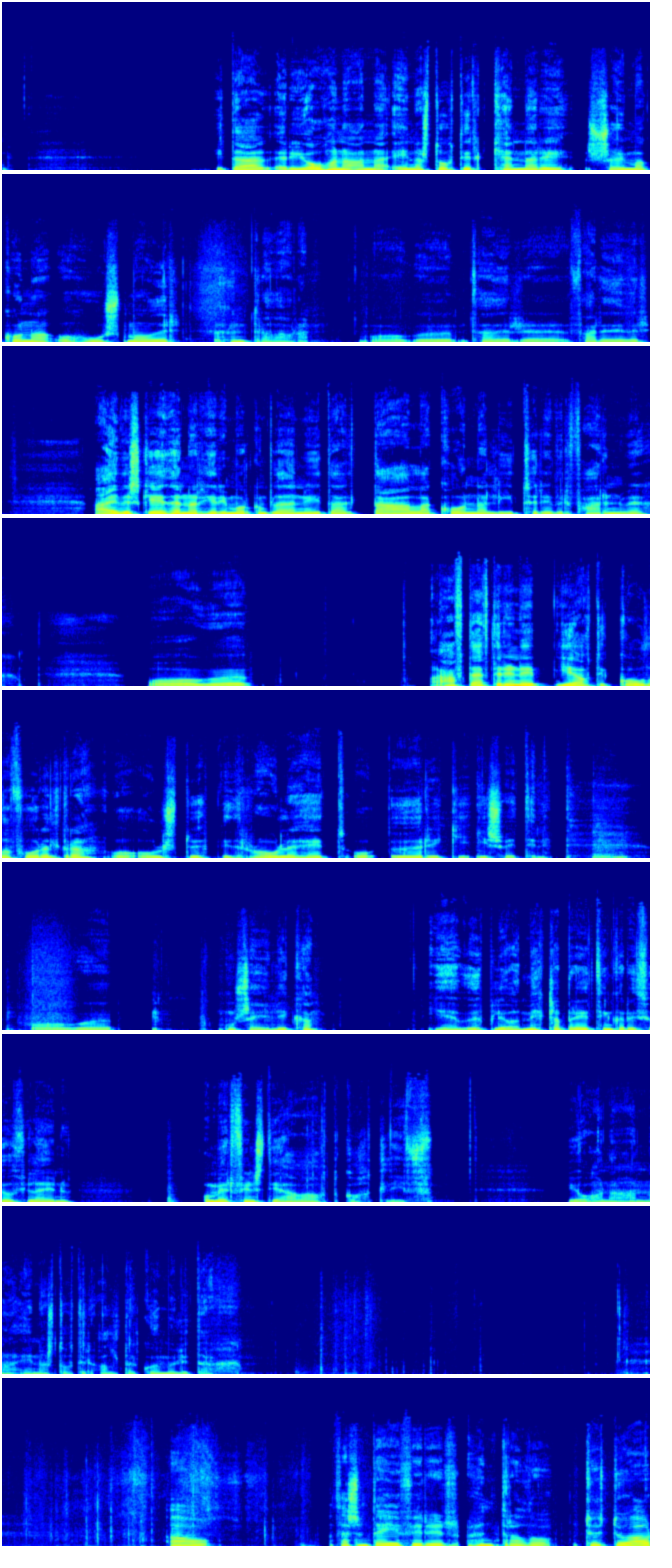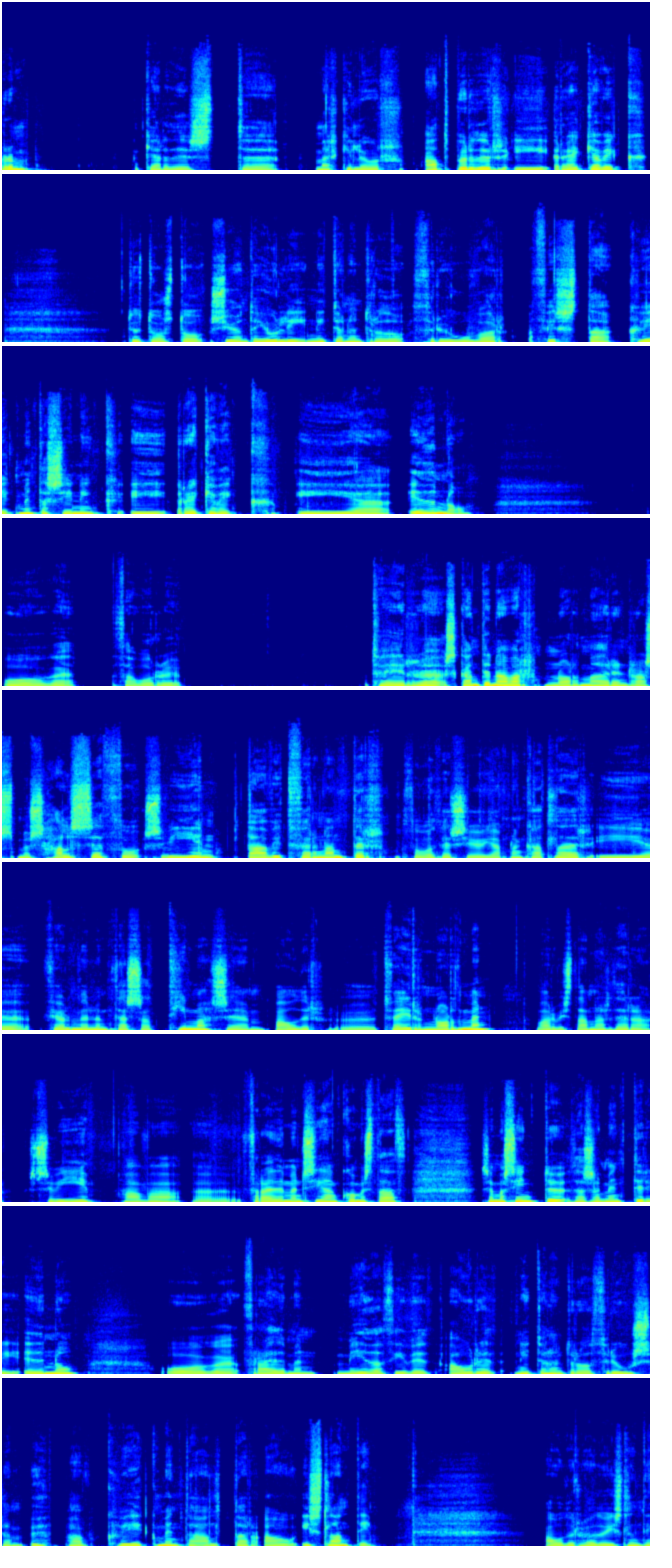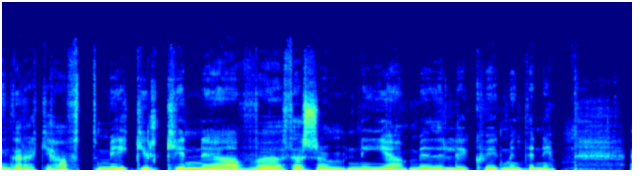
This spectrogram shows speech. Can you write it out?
í dag er Jóhanna Anna Einarstóttir kennari, saumakona og húsmóður 100 ára. Og uh, það er uh, farið yfir æfiskeið hennar hér í morgunblæðinu í dag. Dalakona lítur yfir farin veg. Og uh, haft eftir henni ég átti góða fóreldra og ólst upp við rólegheit og öryggi í sveitinni og uh, hún segir líka ég hef upplifað mikla breytingar í þjóðfélaginu og mér finnst ég hafa átt gott líf. Jóhanna Anna Einarstóttir Aldargömmul í dag. Á þessum degi fyrir 120 árum gerðist uh, merkilegur atbörður í Reykjavík 27. júli 1903 var fyrsta kvikmyndasýning í Reykjavík í uh, Iðnó og uh, það voru tveir uh, skandinavar, norðmaðurinn Rasmus Halseth og svíin David Fernander, þó að þeir séu jafnan kallaðir í fjölmiðlum þessa tíma sem báðir tveir norðmenn, var vist annar þeirra svíi, hafa fræðimenn síðan komist að, sem að síndu þessa myndir í Iðnó og uh, fræðimenn miða því við árið 1903 sem upphaf kvikmyndaaldar á Íslandi. Áður höfðu Íslandingar ekki haft mikil kynni af uh, þessum nýja miðli kvikmyndinni.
